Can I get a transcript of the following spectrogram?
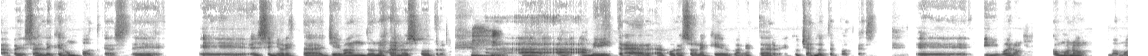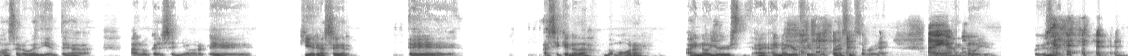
a pesar de que es un podcast, el Señor está llevándonos a nosotros a, a, a, ministrar a corazones que van a estar escuchando este podcast. y bueno, cómo no, vamos a ser obedientes a, a lo que el Señor eh, quiere hacer. Eh, así que nada, vamos a orar. I know you're, I, I know you're feeling the presence already. I am. I know you.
